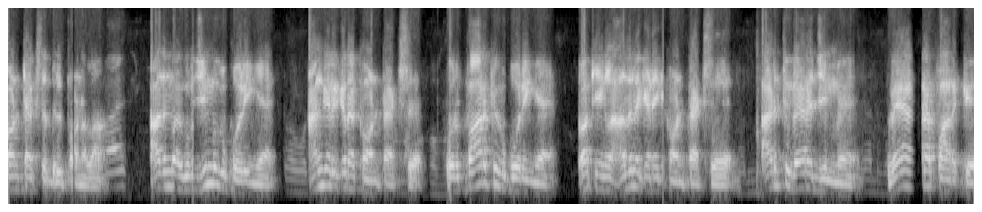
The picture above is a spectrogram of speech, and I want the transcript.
கான்டாக்ட்ஸ் பில்ட் பண்ணலாம்? அது மாதிரி ஜிம்முக்கு போறீங்க. அங்க இருக்கிற கான்டாக்ட்ஸ் ஒரு பார்க்குக்கு போறீங்க. ஓகேங்களா அதுல கிடைக்க கான்டாக்ட்ஸ் அடுத்து வேற ஜிம்மு வேற பார்க்கு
